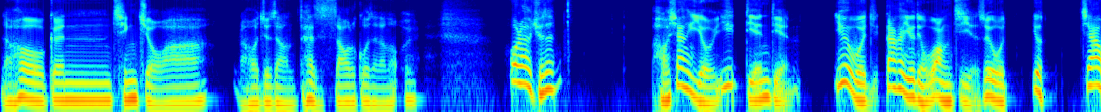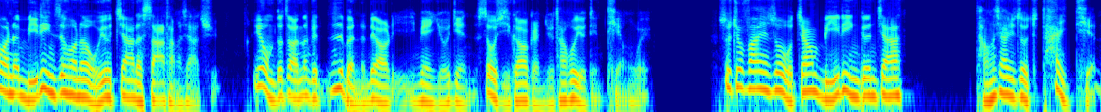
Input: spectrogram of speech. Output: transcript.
然后跟清酒啊，然后就这样开始烧的过程当中，哎，后来我觉得好像有一点点，因为我大概有点忘记了，所以我又加完了米令之后呢，我又加了砂糖下去。因为我们都知道，那个日本的料理里面有点寿喜糕，感觉它会有点甜味，所以就发现说，我将米令跟加糖下去之后就太甜。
